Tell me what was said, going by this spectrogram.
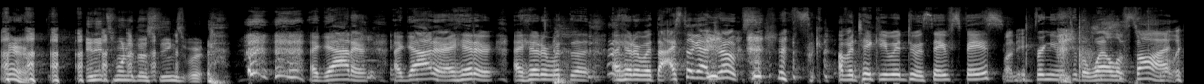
fair and it's one of those things where I got her. I got her. I hit her. I hit her with the. I hit her with the. I still got jokes. I'm gonna take you into a safe space, Funny. bring you into the well of thought. Really.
